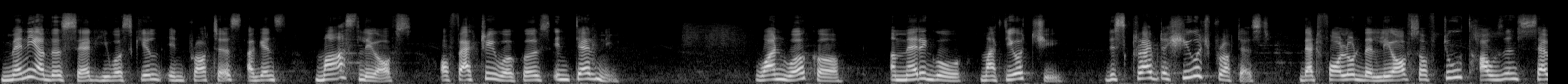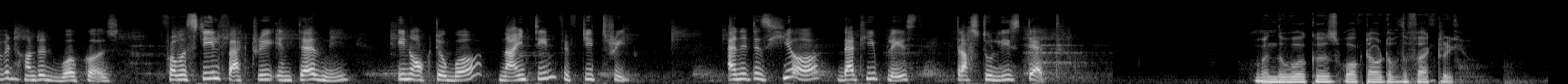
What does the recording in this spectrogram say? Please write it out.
Many others said he was killed in protest against mass layoffs of factory workers in Terni. One worker, Amerigo Matteucci, described a huge protest that followed the layoffs of 2,700 workers from a steel factory in Terni in October 1953. And it is here that he placed Trastulli's death when the workers walked out of the factory.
